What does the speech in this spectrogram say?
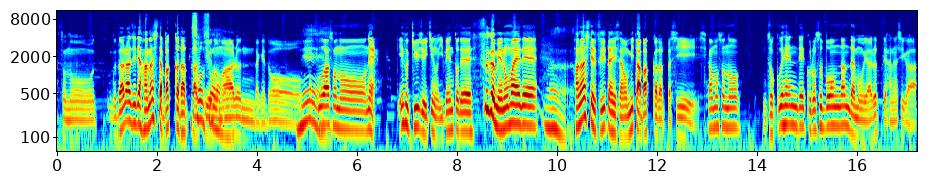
ーその、ぐだらじで話したばっかだったっていうのそうそうもあるんだけど、ねえ僕はそのね、F91 のイベントですぐ目の前で僕。うん。話してる辻谷さんを見たばっかだったし、しかもその、続編でクロスボーンガンダムをやるって話が、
